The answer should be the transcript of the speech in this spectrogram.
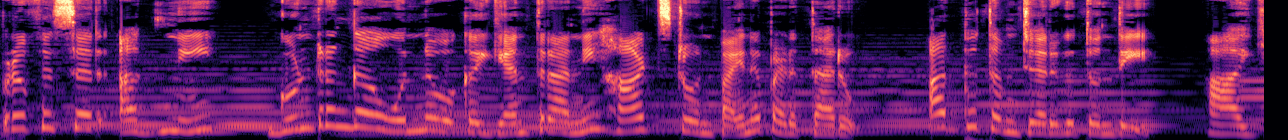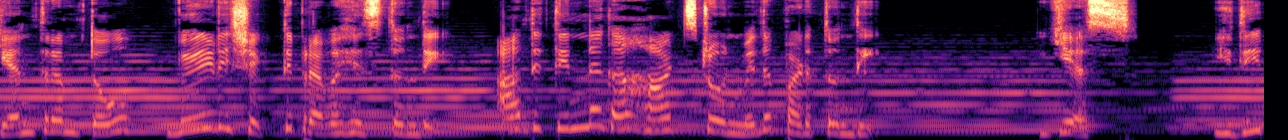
ప్రొఫెసర్ అగ్ని గుండ్రంగా ఉన్న ఒక యంత్రాన్ని హార్ట్ స్టోన్ పైన పెడతారు. అద్భుతం జరుగుతుంది. ఆ యంత్రంతో వేడి శక్తి ప్రవహిస్తుంది. అది తిన్నగా హార్ట్ స్టోన్ మీద పడుతుంది. ఎస్. ఇది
